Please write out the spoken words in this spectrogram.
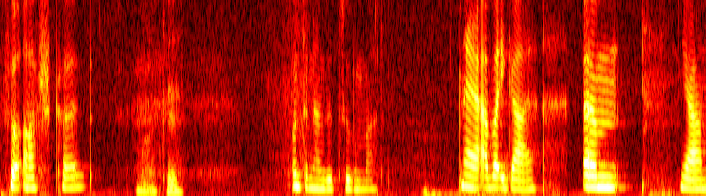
So arschkalt. Okay. Und dann haben sie zugemacht. Naja, aber egal. Ähm, ja.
